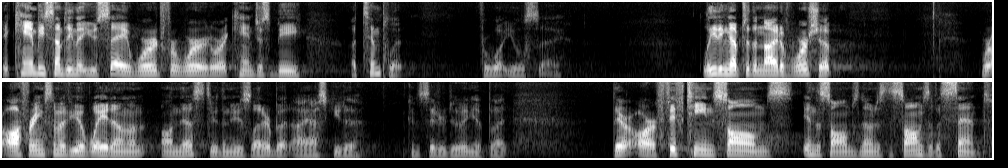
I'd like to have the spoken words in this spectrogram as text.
It can be something that you say word for word, or it can just be a template for what you will say. Leading up to the night of worship, we're offering, some of you have weighed on, on this through the newsletter, but I ask you to consider doing it. But there are 15 psalms in the Psalms known as the Songs of Ascent,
